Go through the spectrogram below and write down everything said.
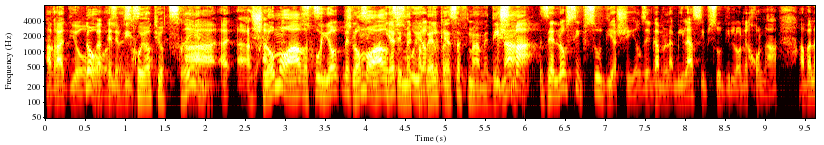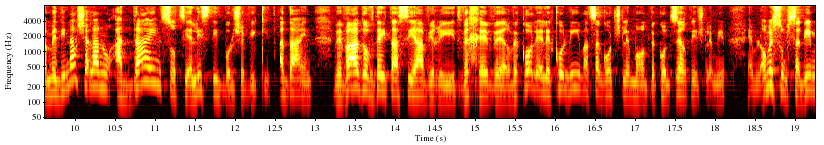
הרדיו לא, זה והטלוויזיה. זכויות יוצרים. ה- ה- ה- שלמה ארצי- זכויות שלמה ארצי זכויות מקבל. כסף מהמדינה. תשמע, זה לא סבסוד ישיר, זה גם המילה סבסוד היא לא נכונה, אבל המדינה שלנו עדיין סוציאליסטית בולשביקית, עדיין. וועד עובדי תעשייה אווירית, וחבר, וכל אלה קונים הצגות שלמות וקונצרטים שלמים. הם לא מסובסדים,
